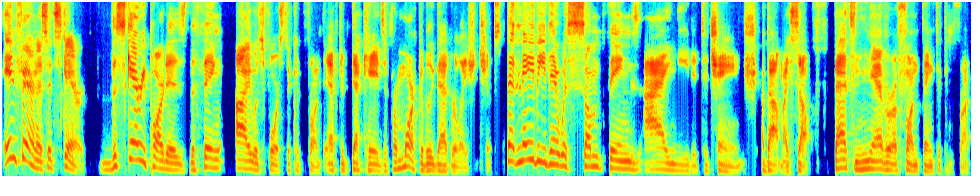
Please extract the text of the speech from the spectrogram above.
In fairness, it's scary. The scary part is the thing I was forced to confront after decades of remarkably bad relationships. That maybe there was some things I needed to change about myself. That's never a fun thing to confront.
